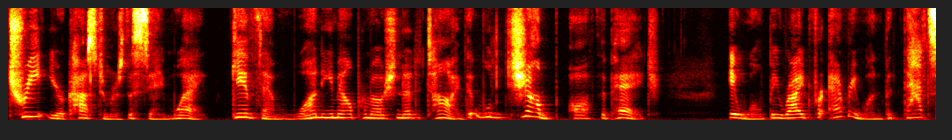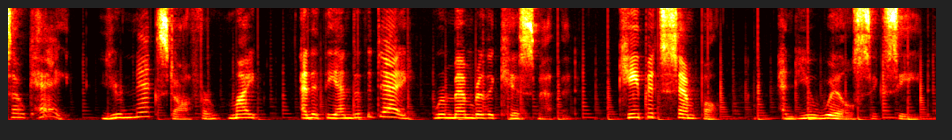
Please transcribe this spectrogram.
Treat your customers the same way. Give them one email promotion at a time that will jump off the page. It won't be right for everyone, but that's okay. Your next offer might and at the end of the day, remember the KISS method. Keep it simple, and you will succeed.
